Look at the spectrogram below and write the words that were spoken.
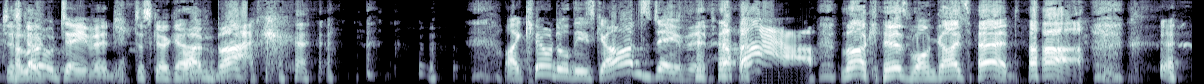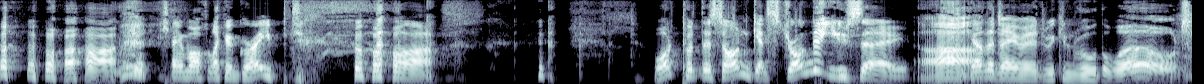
Just Hello, go, David. just go get. It. I'm back. I killed all these guards, David. Look, here's one guy's head. Came off like a grape. what put this on? Get stronger, you say? ah, Together, David, we can rule the world.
